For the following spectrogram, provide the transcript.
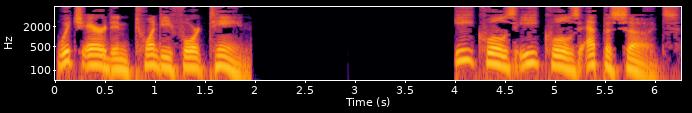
which aired in 2014. Episodes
